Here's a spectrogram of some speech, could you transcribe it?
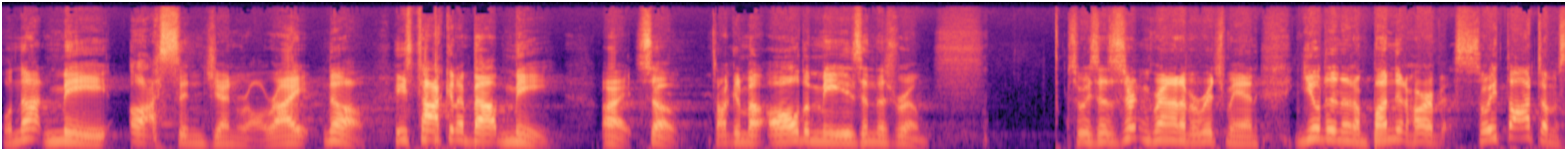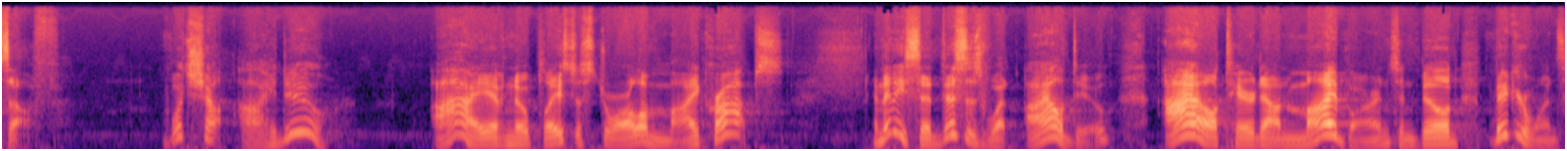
Well, not me, us in general, right? No, he's talking about me. All right, so talking about all the me's in this room. So he says, A certain ground of a rich man yielded an abundant harvest. So he thought to himself, What shall I do? I have no place to store all of my crops. And then he said, This is what I'll do. I'll tear down my barns and build bigger ones,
